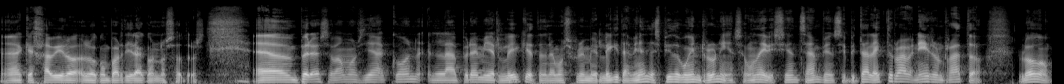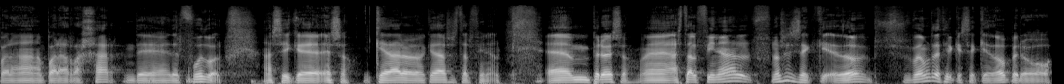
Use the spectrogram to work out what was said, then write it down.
eh, que Javi lo, compartirá con nosotros. Pero eso, vamos ya con la Premier League, que tendremos Premier League y también el despido de Wayne Rooney en Segunda División Championship y tal. Héctor va a venir un rato luego para, para rajar del fútbol. Así que eso, quedaros, quedaros hasta el final. pero eso, hasta el final, no sé si se quedó, podemos decir que se quedó, pero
